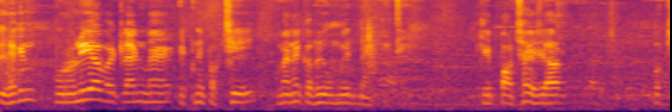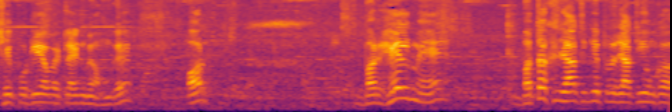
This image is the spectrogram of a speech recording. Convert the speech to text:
लेकिन पुरुलिया वेटलैंड में इतने पक्षी मैंने कभी उम्मीद नहीं की थी कि पाँच छः हज़ार पक्षी पुरुलिया वेटलैंड में होंगे और बरहेल में बतख जाति की प्रजातियों का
